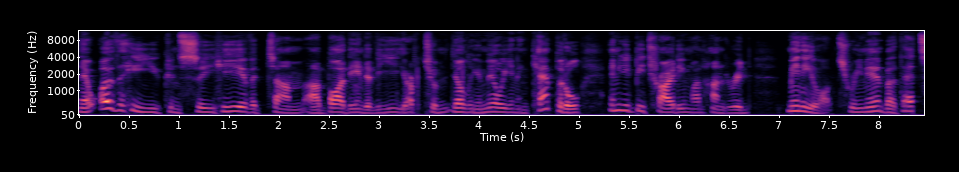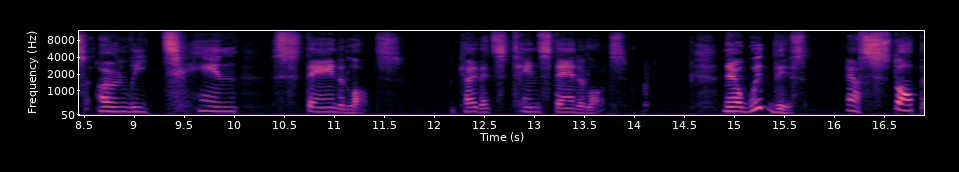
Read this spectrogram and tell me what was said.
Now over here you can see here that um, uh, by the end of the year up to nearly a million in capital and you'd be trading 100 mini lots. Remember that's only 10 standard lots. Okay that's 10 standard lots. Now with this our stop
